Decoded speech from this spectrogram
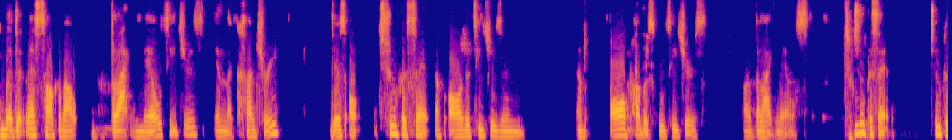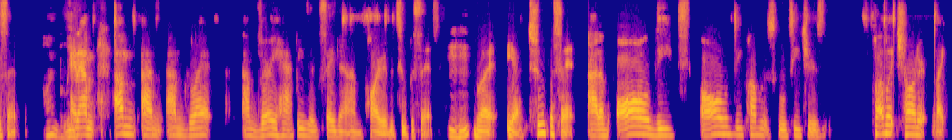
But let's talk about black male teachers in the country. There's 2% of all the teachers in of all public school teachers are black males. 2% 2% Unbelievable. And I'm I'm I'm I'm glad I'm very happy to say that I'm part of the two percent. hmm But yeah, two percent out of all the all of the public school teachers, public charter, like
